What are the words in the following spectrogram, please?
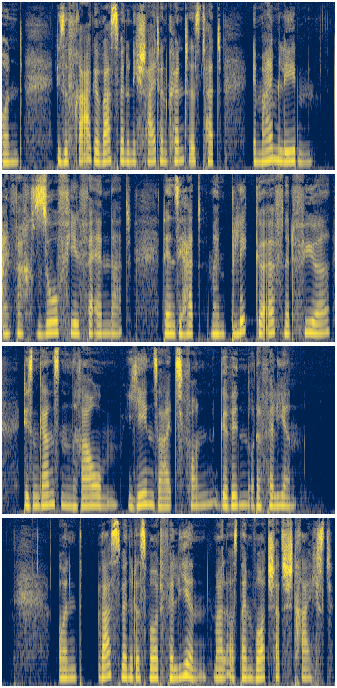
Und diese Frage, was, wenn du nicht scheitern könntest, hat in meinem Leben einfach so viel verändert, denn sie hat meinen Blick geöffnet für diesen ganzen Raum jenseits von Gewinnen oder Verlieren. Und was, wenn du das Wort verlieren mal aus deinem Wortschatz streichst?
